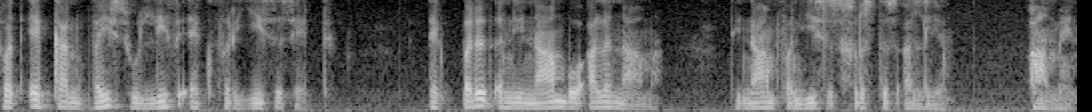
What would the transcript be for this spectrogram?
sodat ek kan wys hoe lief ek vir Jesus het. Ek bid dit in die naam bo alle name, die naam van Jesus Christus alleen. Amen.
